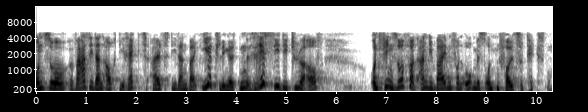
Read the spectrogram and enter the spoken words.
Und so war sie dann auch direkt, als die dann bei ihr klingelten, riss sie die Tür auf und fing sofort an, die beiden von oben bis unten voll zu texten.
